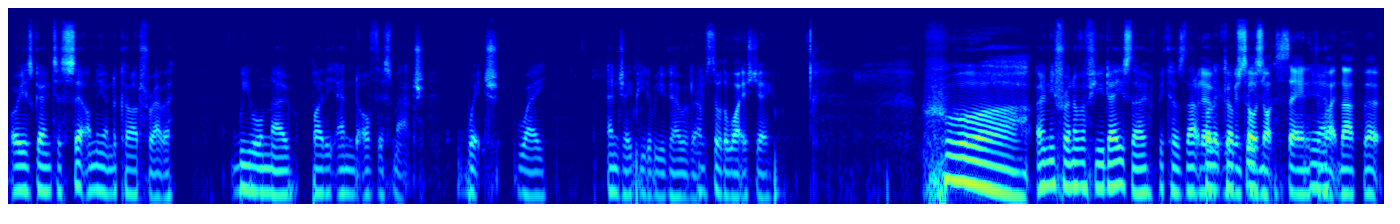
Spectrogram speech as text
or he's going to sit on the undercard forever. We will know by the end of this match which way NJPW go with it. I'm still the whitest Jay. Only for another few days though, because that know Bullet we've Club been told not to say anything Yeah. like that, but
